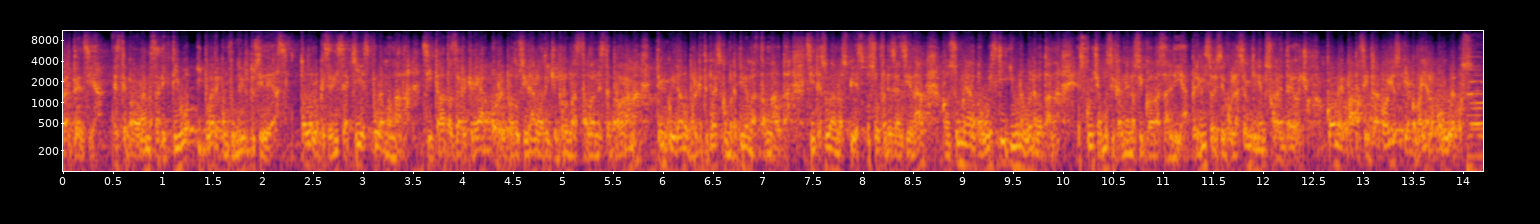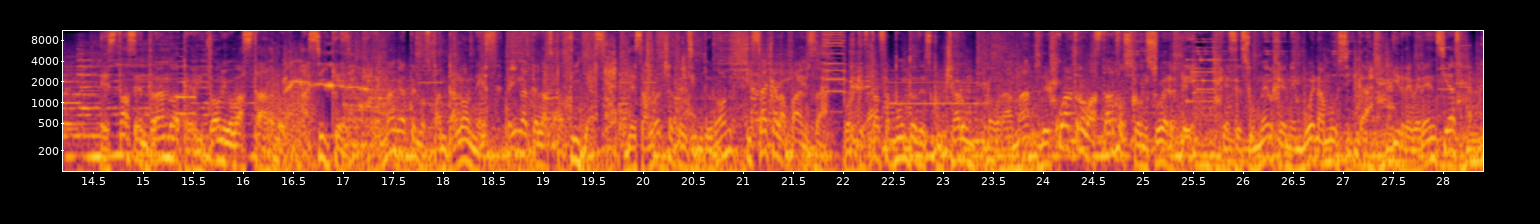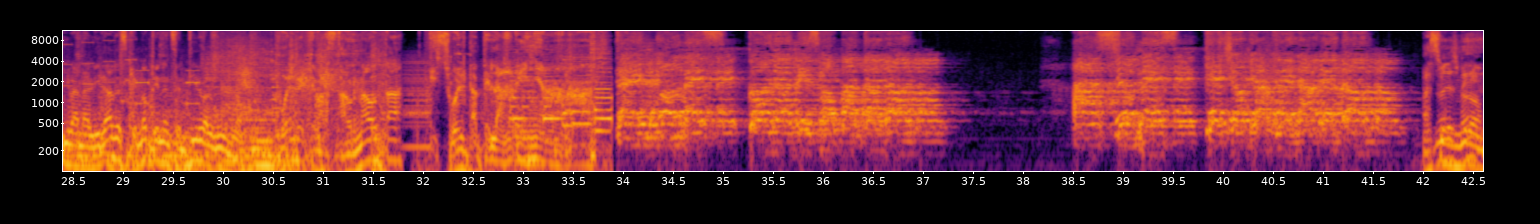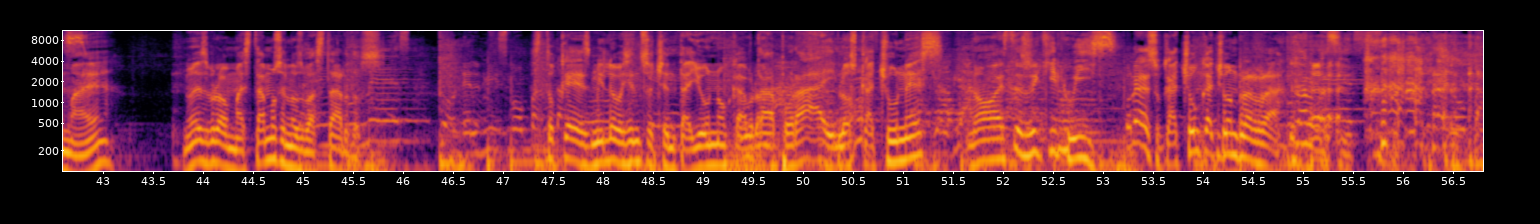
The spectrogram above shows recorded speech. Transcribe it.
Advertencia, este programa es adictivo y puede confundir tus ideas. Todo lo que se dice aquí es pura mamada. Si tratas de recrear o reproducir algo dicho por un bastardo en este programa, ten cuidado porque te puedes convertir en bastardauta. Si te sudan los pies o sufres de ansiedad, consume algo whisky y una buena botana. Escucha música al menos 5 horas al día. Permiso de circulación 548. Come papas y tlacoyos y acompáñalo con huevos. Estás entrando a territorio bastardo. Así que, remángate los pantalones, peínate las patillas, desabróchate el cinturón y saca la panza, porque estás a punto de escuchar un programa de cuatro bastardos con suerte, que se sumergen en buena música, irreverencias y banalidades que no tienen sentido alguno. Vuélvete bastardonauta y suéltate la greña. Tengo un mes con el mismo pantalón. Hace un mes que yo viajo en avión. Hace No es mes. broma, ¿eh? No es broma, estamos en los bastardos. ¿Esto qué es? 1981, cabrón. Puta, por ahí. ¿no? Los cachunes. No, este es Ricky Luis. Por eso, cachún, cachún, rara.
